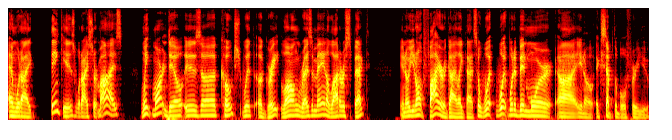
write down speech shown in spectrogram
And what I think is, what I surmise, Wink Martindale is a coach with a great long resume and a lot of respect. You know, you don't fire a guy like that. So what what would have been more uh, you know, acceptable for you?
